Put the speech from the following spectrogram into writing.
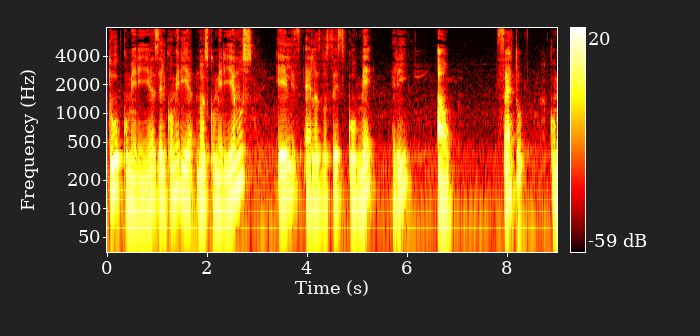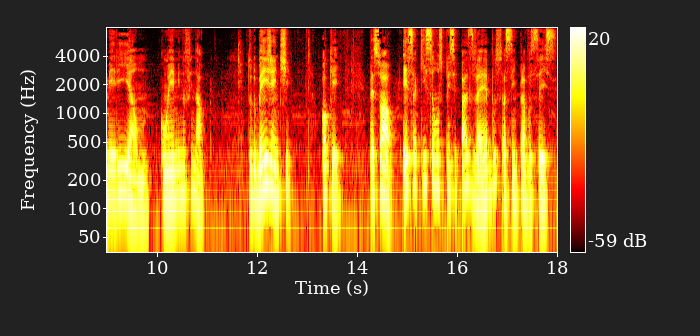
tu comerias, ele comeria, nós comeríamos, eles, elas, vocês comeriam. Certo? Comeriam com M no final. Tudo bem, gente? Ok. Pessoal, esses aqui são os principais verbos, assim, para vocês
